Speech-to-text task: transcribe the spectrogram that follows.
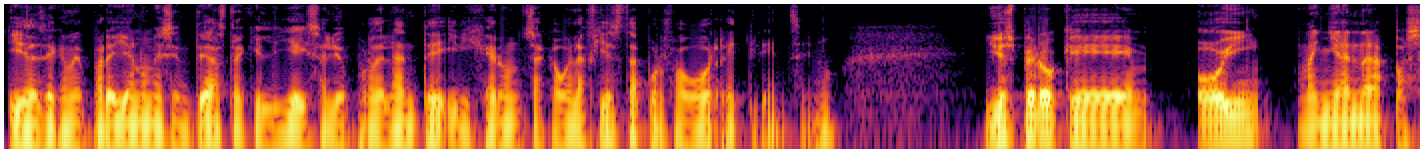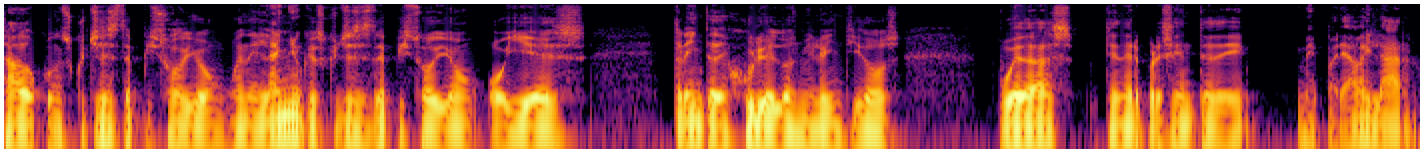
y desde que me paré ya no me senté hasta que el DJ salió por delante y dijeron, se acabó la fiesta, por favor retírense, ¿no? Yo espero que hoy, mañana, pasado, cuando escuches este episodio, o en el año que escuches este episodio, hoy es 30 de julio del 2022, puedas tener presente de, me paré a bailar,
